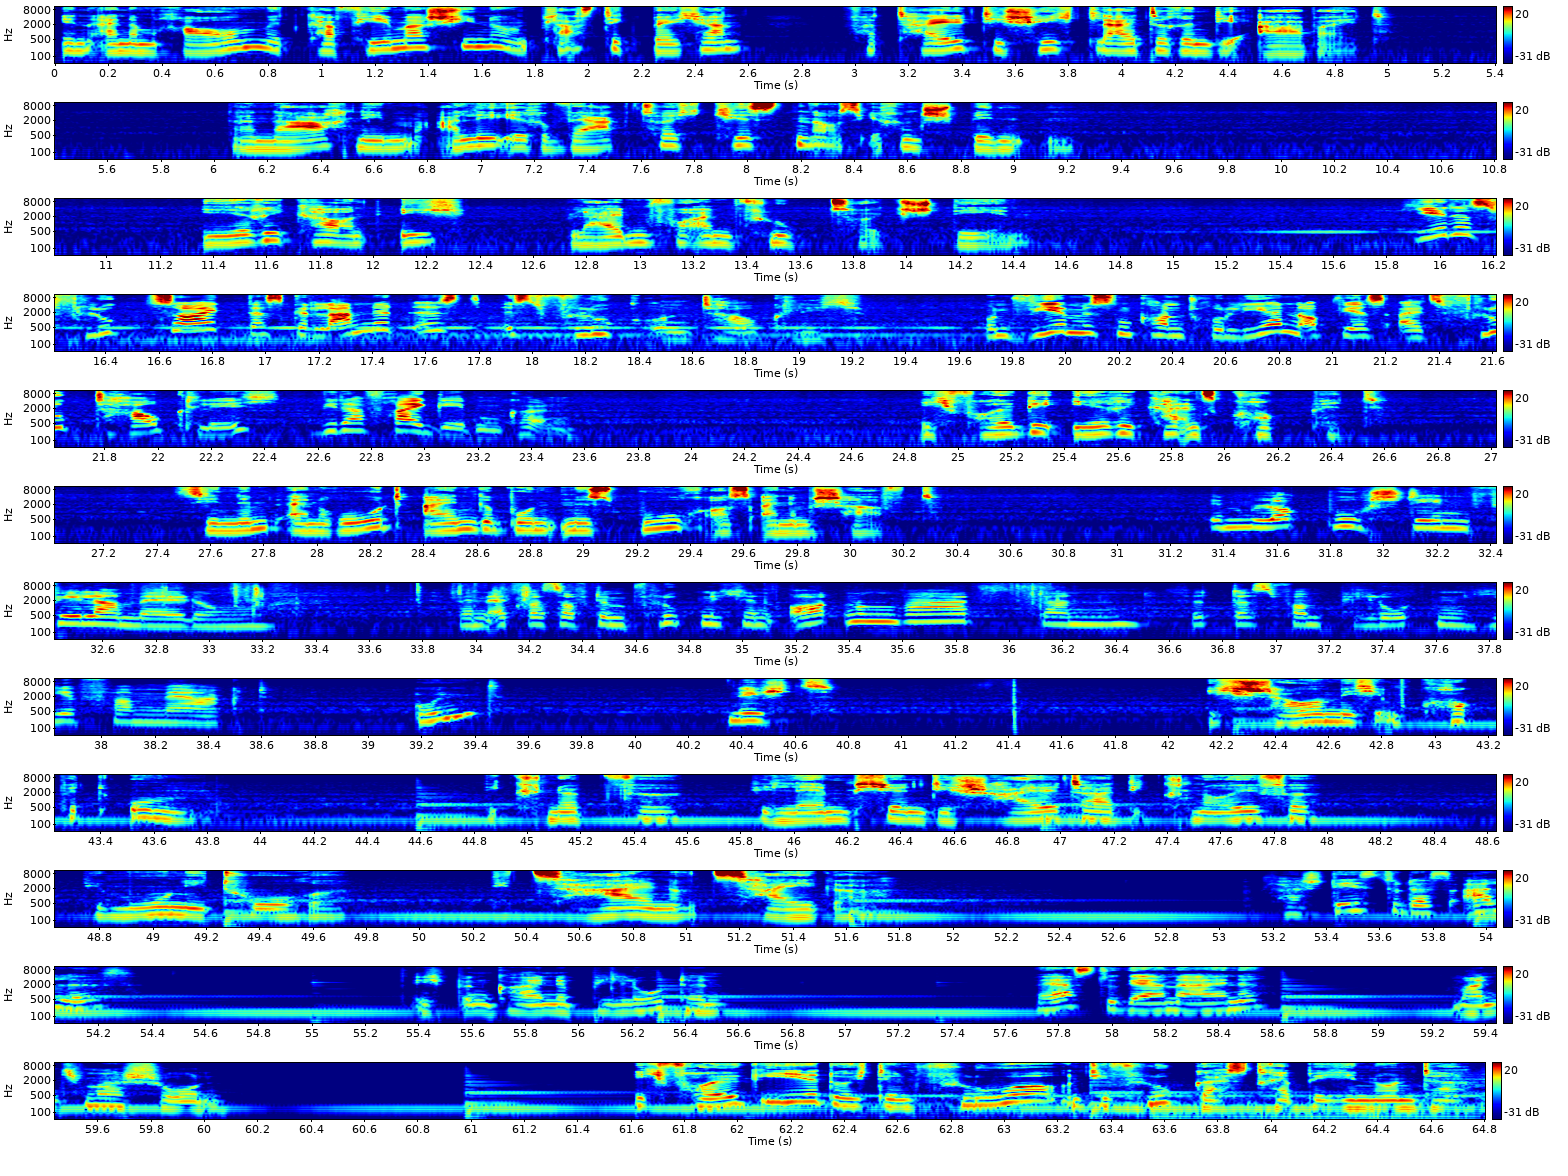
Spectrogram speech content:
In einem Raum mit Kaffeemaschine und Plastikbechern verteilt die Schichtleiterin die Arbeit. Danach nehmen alle ihre Werkzeugkisten aus ihren Spinden. Erika und ich bleiben vor einem Flugzeug stehen. Jedes Flugzeug, das gelandet ist, ist fluguntauglich. Und wir müssen kontrollieren, ob wir es als flugtauglich wieder freigeben können. Ich folge Erika ins Cockpit. Sie nimmt ein rot eingebundenes Buch aus einem Schaft. Im Logbuch stehen Fehlermeldungen. Wenn etwas auf dem Flug nicht in Ordnung war, dann wird das vom Piloten hier vermerkt. Und? Nichts. Ich schaue mich im Cockpit um. Die Knöpfe, die Lämpchen, die Schalter, die Knäufe, die Monitore, die Zahlen und Zeiger. Verstehst du das alles? Ich bin keine Pilotin. Wärst du gerne eine? Manchmal schon. Ich folge ihr durch den Flur und die Fluggasttreppe hinunter.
